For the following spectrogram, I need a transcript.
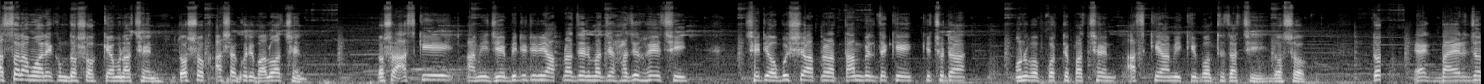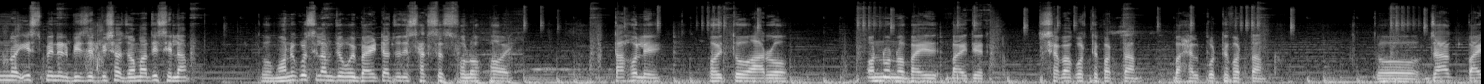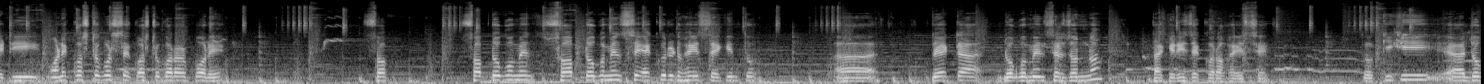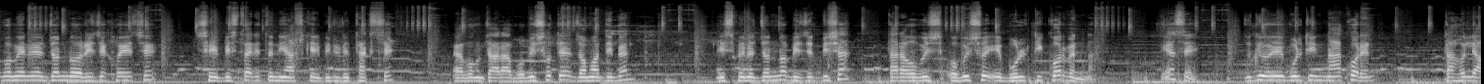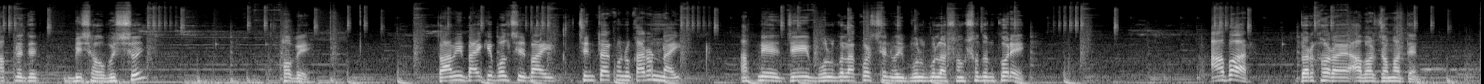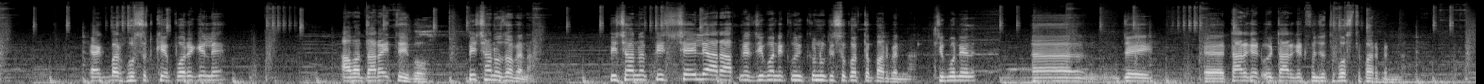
আসসালামু আলাইকুম দর্শক, কেমন আছেন? দর্শক, আশা করি ভালো আছেন। দর্শক, আজকে আমি যে ভিডিওটি নিয়ে আপনাদের মাঝে হাজির হয়েছি, সেটি অবশ্যই আপনারা তামবিল থেকে কিছুটা অনুভব করতে পাচ্ছেন। আজকে আমি কি বলতে চাচ্ছি, দর্শক? এক বাইয়ের জন্য স্পেনের বীজের বিষয় জমা দিয়েছিলাম। তো মনে করছিলাম যে ওই বাড়িটা যদি সাকসেসফুল হয়, তাহলে হয়তো আরও অন্য অন্য বাই বাইদের সেবা করতে পারতাম বা হেল্প করতে পারতাম। তো যাক, ভাইটি অনেক কষ্ট করছে। কষ্ট করার পরে সব সব ডকুমেন্ট সব ডকুমেন্টসে অ্যাকুরেট হয়েছে, কিন্তু দু একটা ডকুমেন্টসের জন্য তাকে রিজেক্ট করা হয়েছে। তো কী কী ডকুমেন্টের জন্য রিজেক্ট হয়েছে, সেই বিস্তারিত নিয়ে আজকের ভিডিওটি থাকছে। এবং যারা ভবিষ্যতে জমা দিবেন স্পেনের জন্য ভিজিট ভিসা, তারা অবশ্য- অবশ্যই এই ভুলটি করবেন না। ঠিক আছে? যদি এই ভুলটি না করেন তাহলে আপনাদের ভিসা অবশ্যই হবে। তো আমি বাইকে বলছি, ভাই, চিন্তার কোনো কারণ নাই। আপনি যে ভুলগুলা করছেন, ওই ভুলগুলা সংশোধন করে আবার দরকার হয় আবার জমা দেন। একবার হুসুট খেয়ে পড়ে গেলে আবার দাঁড়াইতেইব পিছানো যাবে না। পিছানো পিছ চাইলে আর আপনার জীবনে কোনো- কিছু করতে পারবেন না। জীবনের যে টার্গেট ওই টার্গেট পর্যন্ত বসতে পারবেন না।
